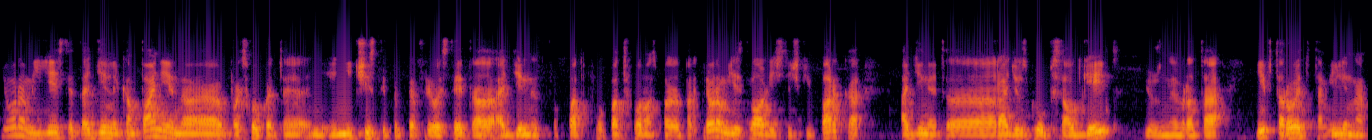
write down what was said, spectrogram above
партнерами есть это отдельные компании, но поскольку это не чистый PPF Real Estate, а отдельная платформа с партнером, есть два логистических парка – один это радиус групп Southgate, Южные врата, и второй это Тамилина.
